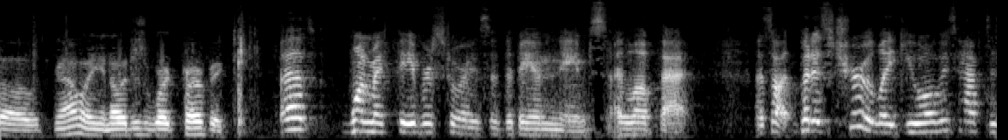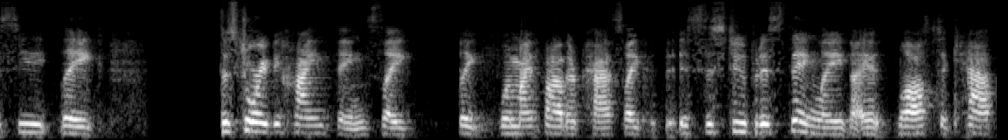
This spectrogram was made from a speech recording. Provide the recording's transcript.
uh, with grandma, you know, it just worked perfect. That's one of my favorite stories of the band names. I love that. That's all, but it's true. Like you always have to see like the story behind things. Like like when my father passed, like it's the stupidest thing. Like I lost a cap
